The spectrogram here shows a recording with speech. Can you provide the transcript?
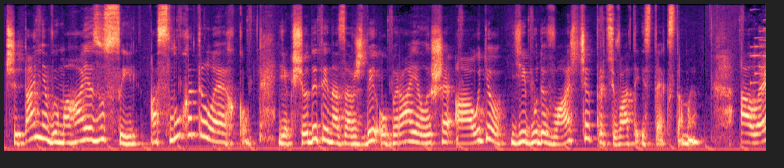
Читання вимагає зусиль, а слухати легко. Якщо дитина завжди обирає лише аудіо, їй буде важче працювати із текстами. Але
